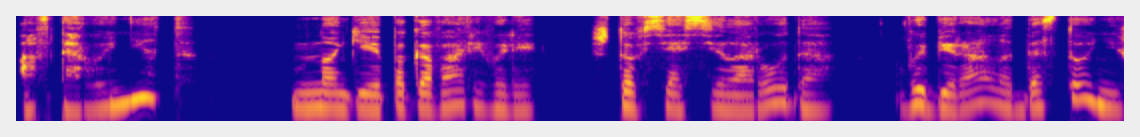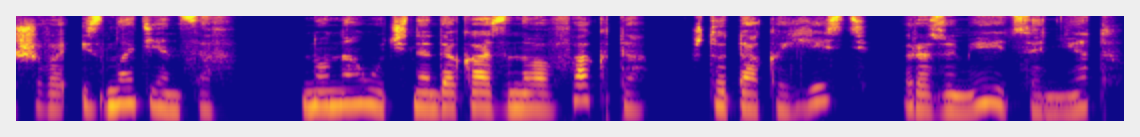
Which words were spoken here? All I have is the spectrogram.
а второй нет. Многие поговаривали, что вся сила рода выбирала достойнейшего из младенцев. Но научно доказанного факта, что так и есть, разумеется, нет.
